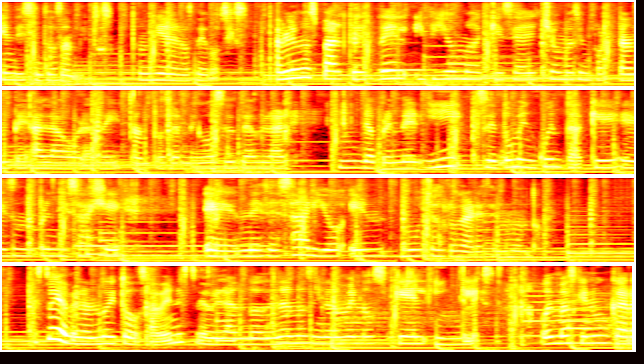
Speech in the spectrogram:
en distintos ámbitos, también en los negocios. Hablemos parte del idioma que se ha hecho más importante a la hora de tanto hacer negocios, de hablar, de aprender y se toma en cuenta que es un aprendizaje eh, necesario en muchos lugares del mundo. Estoy hablando, y todos saben, estoy hablando de nada más y nada menos que el inglés. Hoy más que nunca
